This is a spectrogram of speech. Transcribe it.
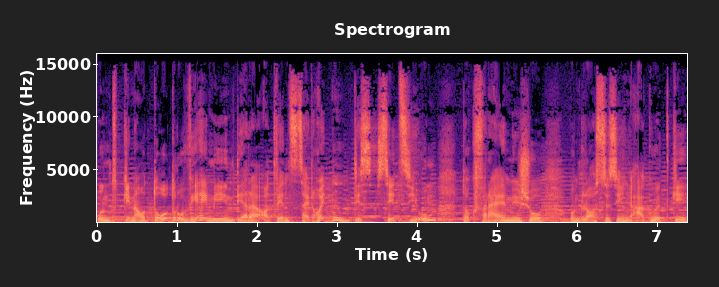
Und genau darum werde ich mich in der Adventszeit halten. Das setze ich um. Da freue ich mich schon und lasse es Ihnen auch gut gehen.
